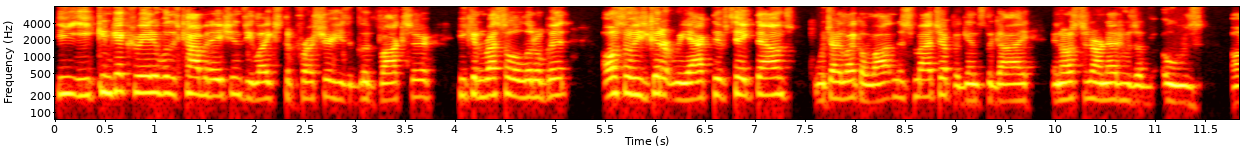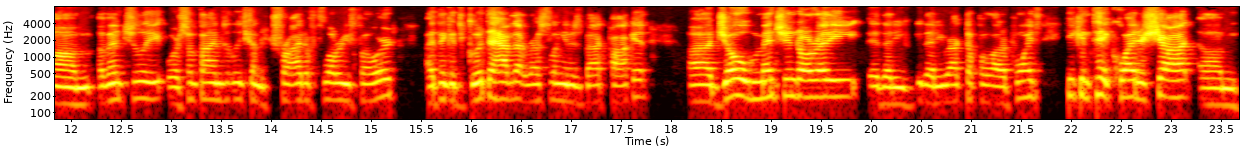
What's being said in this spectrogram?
he he can get creative with his combinations. He likes the pressure. He's a good boxer. He can wrestle a little bit. Also, he's good at reactive takedowns, which I like a lot in this matchup against the guy in Austin Arnett, who's a, who's um, eventually or sometimes at least going to try to flurry forward. I think it's good to have that wrestling in his back pocket. Uh, Joe mentioned already that he that he racked up a lot of points. He can take quite a shot. Um,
